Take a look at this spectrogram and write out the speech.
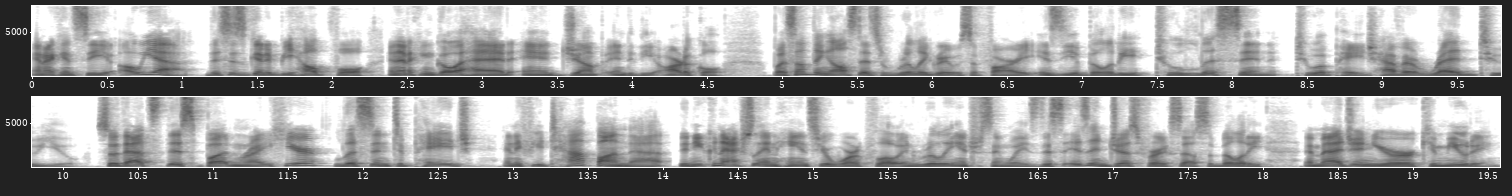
and I can see, oh yeah, this is gonna be helpful, and then I can go ahead and jump into the article. But something else that's really great with Safari is the ability to listen to a page, have it read to you. So that's this button right here, listen to page, and if you tap on that, then you can actually enhance your workflow in really interesting ways. This isn't just for accessibility. Imagine you're commuting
